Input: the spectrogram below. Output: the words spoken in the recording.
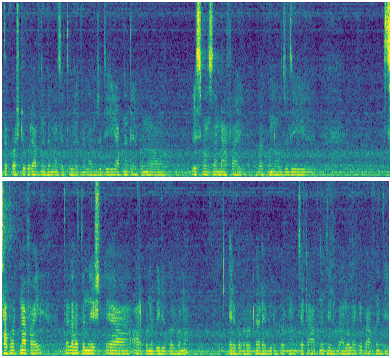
এত কষ্ট করে আপনাদের মাঝে তুলে দিলাম যদি আপনাদের কোনো রেসপন্সার না পাই বা কোনো যদি সাপোর্ট না পাই তাহলে হয়তো নেক্সট আর কোনো ভিডিও করব না। এরকম রোড গার্ডে ভিডিও করব না, যেটা আপনাদের ভালো লাগে বা আপনাদের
